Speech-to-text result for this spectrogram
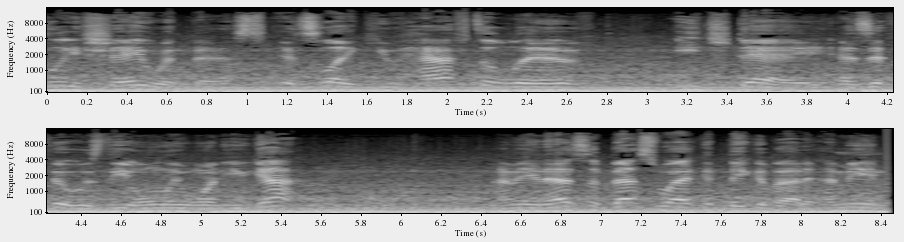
cliche with this, it's like you have to live each day as if it was the only one you got. I mean, that's the best way I can think about it. I mean,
